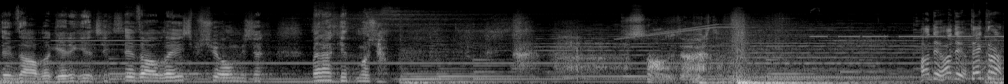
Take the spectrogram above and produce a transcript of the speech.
Sevda abla geri gelecek. Sevda ablaya hiçbir şey olmayacak. Merak etme hocam. Sağ ol Hüdaverdi. Hadi hadi tekrar.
